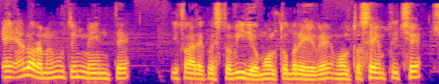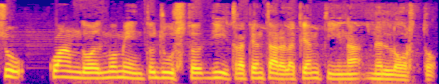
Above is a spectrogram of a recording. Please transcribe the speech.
e allora mi è venuto in mente di fare questo video molto breve, molto semplice, su quando è il momento giusto di trapiantare la piantina nell'orto.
